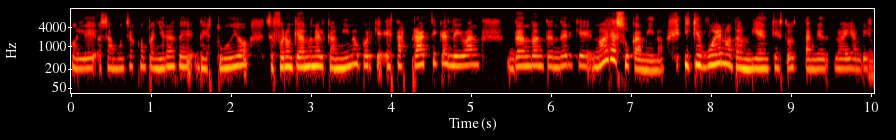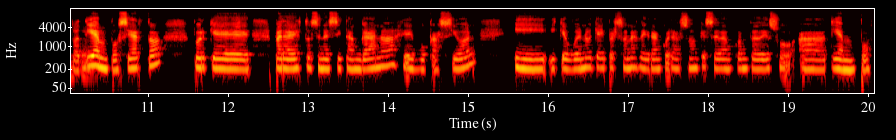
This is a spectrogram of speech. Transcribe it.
o sea, muchas compañeras de, de, estudio se fueron quedando en el camino porque estas prácticas le iban dando a entender que no era su camino. Y qué bueno también que esto también lo hayan visto a tiempo, ¿cierto? Porque para esto se necesitan ganas, es vocación y, y, qué bueno que hay personas de gran corazón que se dan cuenta de eso a tiempo.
